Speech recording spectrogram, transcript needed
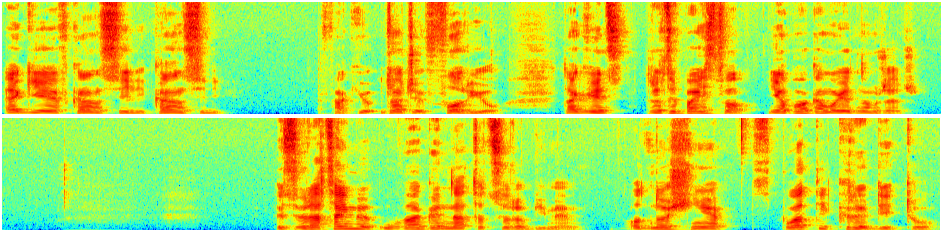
EGF Council, Council, fuck you, to znaczy for you. Tak więc, drodzy Państwo, ja płakam o jedną rzecz. Zwracajmy uwagę na to, co robimy. Odnośnie spłaty kredytu,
